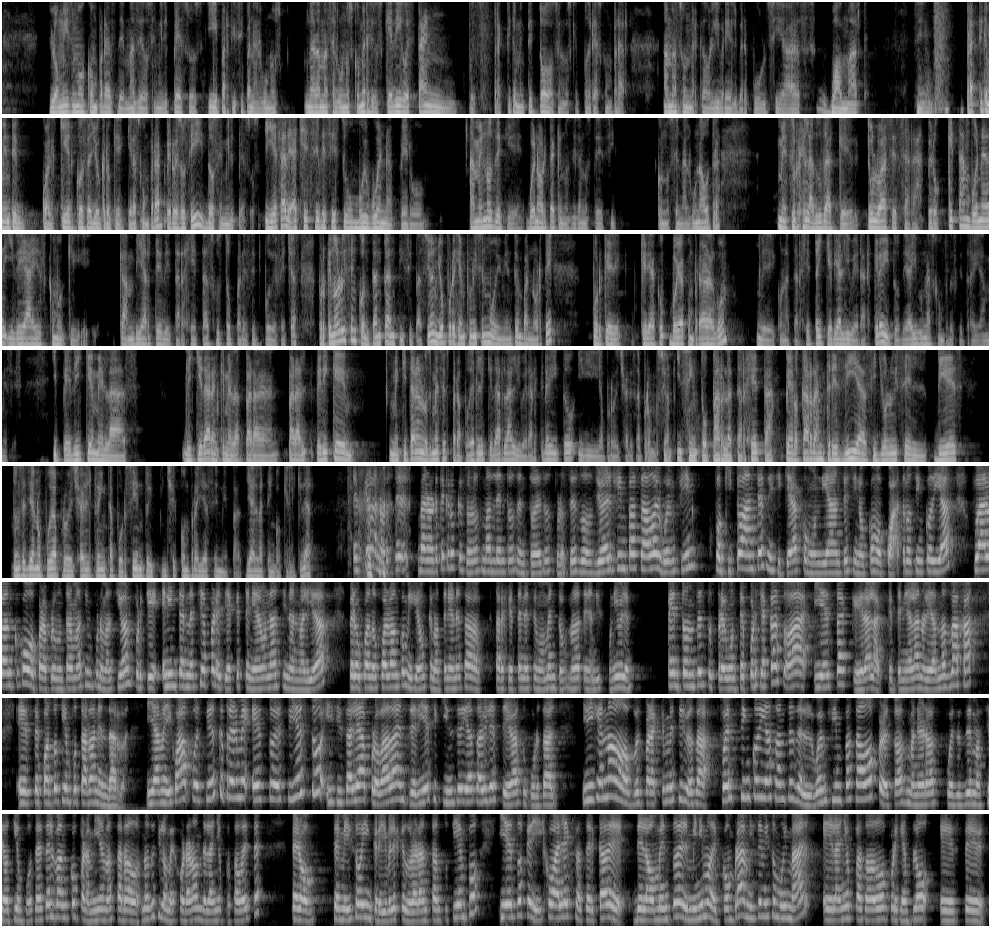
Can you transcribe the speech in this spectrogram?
Lo mismo compras de más de 12 mil pesos y participan algunos nada más algunos comercios, que digo, están pues prácticamente todos en los que podrías comprar. Amazon, Mercado Libre, Liverpool, Sears, Walmart. Eh, prácticamente cualquier cosa yo creo que quieras comprar, pero eso sí, 12 mil pesos. Y esa de HSBC estuvo muy buena, pero a menos de que, bueno, ahorita que nos digan ustedes si conocen alguna otra, me surge la duda que tú lo haces, Sara, pero qué tan buena idea es como que cambiarte de tarjetas justo para este tipo de fechas, porque no lo hice con tanta anticipación. Yo, por ejemplo, hice un movimiento en Banorte porque quería, voy a comprar algo eh, con la tarjeta y quería liberar crédito. De ahí unas compras que traía meses. Y pedí que me las liquidaran, que me para, para, pedí que me quitaran los meses para poder liquidarla, liberar crédito y aprovechar esa promoción. Y sin topar la tarjeta, pero tardan tres días y yo lo hice el 10, entonces ya no pude aprovechar el 30% y pinche compra ya se me, ya la tengo que liquidar. Es que Banorte, Banorte creo que son los más lentos en todos esos procesos. Yo el fin pasado, el buen fin, poquito antes, ni siquiera como un día antes, sino como cuatro o cinco días, fui al banco como para preguntar más información, porque en internet sí aparecía que tenían una sin anualidad, pero cuando fue al banco me dijeron que no tenían esa tarjeta en ese momento, no la tenían disponible. Entonces, pues pregunté por si acaso, ah, y esta que era la que tenía la anualidad más baja, este, ¿cuánto tiempo tardan en darla? Y ya me dijo, ah, pues tienes que traerme esto, esto y esto, y si sale aprobada entre 10 y 15 días hábiles te llega a sucursal. Y dije, no, pues ¿para qué me sirve? O sea, fue cinco días antes del buen fin pasado, pero de todas maneras, pues es demasiado tiempo. O sea, es el banco para mí el más tardado. No sé si lo mejoraron del año pasado este, pero se me hizo increíble que duraran tanto tiempo. Y eso que dijo Alex acerca de, del aumento del mínimo de compra, a mí se me hizo muy mal. El año pasado, por ejemplo, este...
